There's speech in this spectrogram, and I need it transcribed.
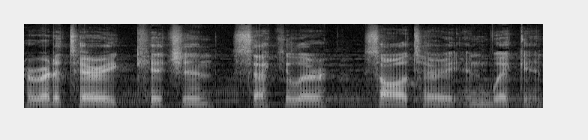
hereditary, kitchen, secular, solitary, and Wiccan.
